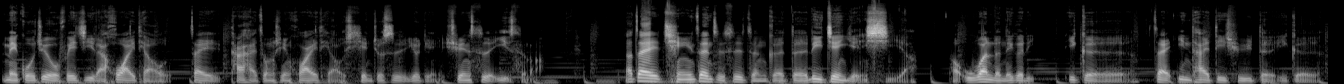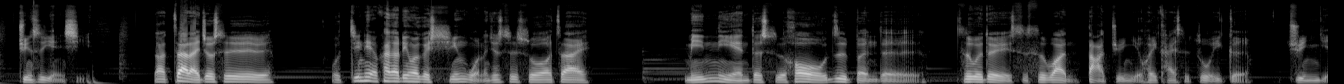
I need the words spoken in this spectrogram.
美国就有飞机来画一条在台海中线画一条线，就是有点宣示的意思嘛。那在前一阵子是整个的利剑演习啊，好，五万人的一个一个在印太地区的一个军事演习。那再来就是我今天有看到另外一个新闻呢，就是说在。明年的时候，日本的自卫队十四万大军也会开始做一个军演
